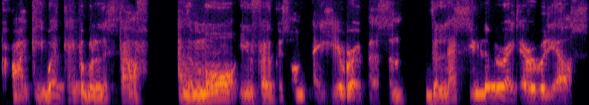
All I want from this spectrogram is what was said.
crikey, we're capable of this stuff. And the more you focus on a hero person, the less you liberate everybody else.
